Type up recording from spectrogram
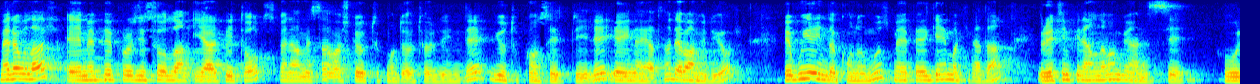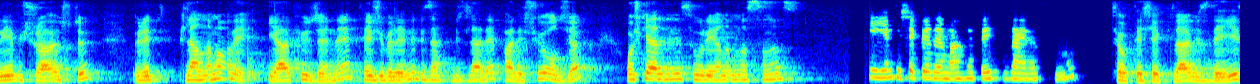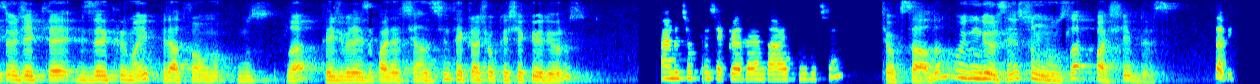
Merhabalar, EMP projesi olan ERP Talks, ben Ahmet Savaş Göktürk moderatörlüğünde YouTube konseptiyle yayın hayatına devam ediyor. Ve bu yayında konuğumuz MPG Makina'dan üretim planlama mühendisi Huriye Büşra Öztürk, üret, planlama ve ERP üzerine tecrübelerini bizlerle paylaşıyor olacak. Hoş geldiniz Huriye Hanım, nasılsınız? İyiyim, teşekkür ederim Ahmet Bey. Sizler nasılsınız? Çok teşekkürler, biz de iyiyiz. Öncelikle bizleri kırmayıp platformumuzla tecrübelerinizi paylaşacağınız için tekrar çok teşekkür ediyoruz. Ben de çok teşekkür ederim davetiniz için. Çok sağ olun. Uygun görürseniz sunumumuzla başlayabiliriz. Tabii.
